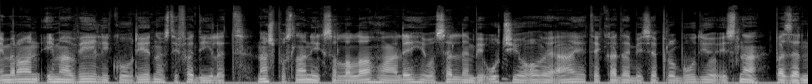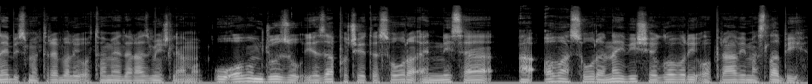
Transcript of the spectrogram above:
Imran ima veliku vrijednost i fadilet. Naš poslanik sallallahu alaihi wasallam bi učio ove ajete kada bi se probudio iz sna, pa zar ne bismo trebali o tome da razmišljamo. U ovom džuzu je započeta sura An-Nisa a ova sura najviše govori o pravima slabih,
